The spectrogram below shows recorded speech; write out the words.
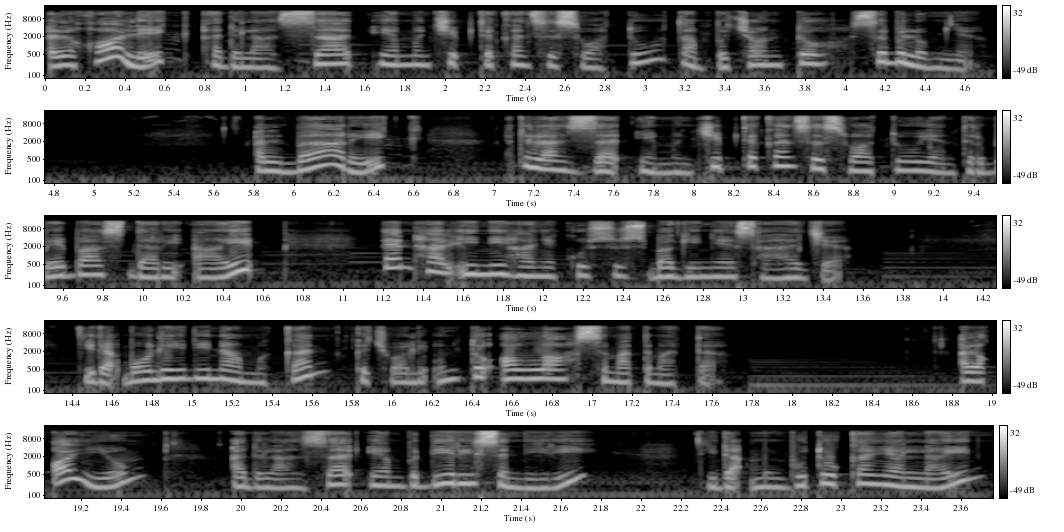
Al-Khaliq adalah zat yang menciptakan sesuatu tanpa contoh sebelumnya. Al-Barik adalah zat yang menciptakan sesuatu yang terbebas dari aib dan hal ini hanya khusus baginya sahaja tidak boleh dinamakan kecuali untuk Allah semata-mata. Al-Qayyum adalah zat yang berdiri sendiri, tidak membutuhkan yang lain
